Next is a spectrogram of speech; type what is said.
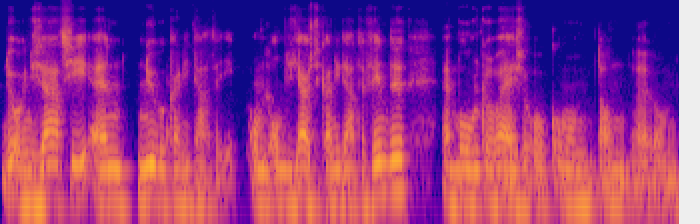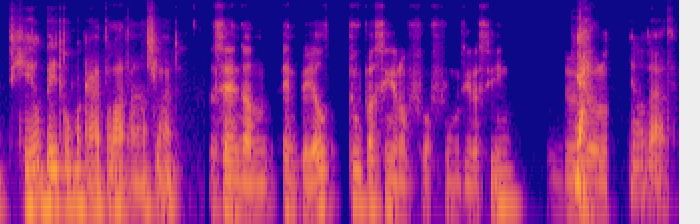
de organisatie en nieuwe kandidaten. Om, om de juiste kandidaat te vinden en mogelijkerwijze ook om hem dan uh, om het geheel beter op elkaar te laten aansluiten. Dat zijn dan NPL-toepassingen of, of hoe moet je dat zien? ja, inderdaad.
